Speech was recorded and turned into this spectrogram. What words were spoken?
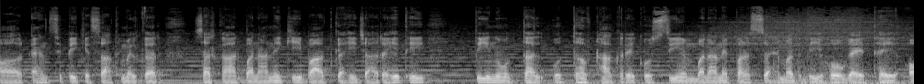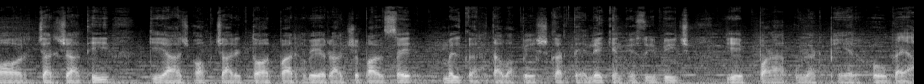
और एनसीपी के साथ मिलकर सरकार बनाने की बात कही जा रही थी। तीनों दल उद्धव ठाकरे को सीएम बनाने पर सहमत भी हो गए थे और चर्चा थी कि आज औपचारिक तौर पर वे राज्यपाल से मिलकर दावा पेश करते लेकिन इसी बीच ये बड़ा उलटफेर हो गया।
